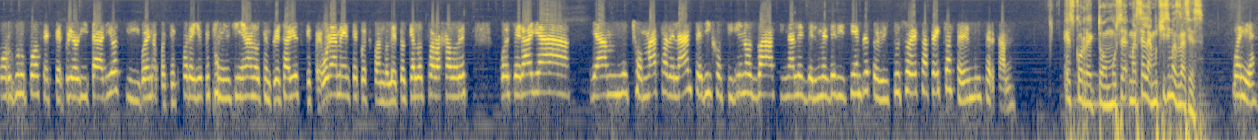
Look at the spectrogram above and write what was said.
por grupos este prioritarios y bueno, pues es por ello que también señalan los empresarios que seguramente pues cuando le toque a los trabajadores pues será ya ya mucho más adelante, dijo, si bien nos va a finales del mes de diciembre, pero incluso esa fecha se ve muy cercana. Es correcto. Marcela, muchísimas gracias. Buen día.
